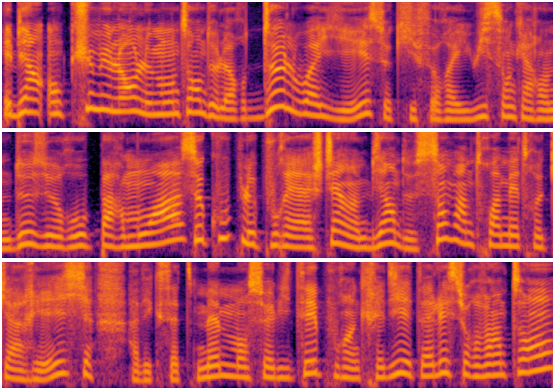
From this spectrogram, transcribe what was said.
eh bien, en cumulant le montant de leurs deux loyers, ce qui ferait 842 euros par mois, ce couple pourrait acheter un bien de 123 mètres carrés avec cette même mensualité pour un crédit étalé sur 20 ans.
